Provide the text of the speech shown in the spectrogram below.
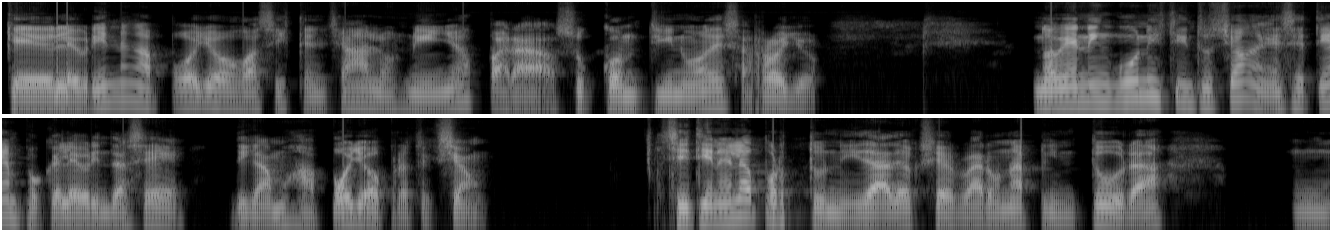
que le brindan apoyo o asistencia a los niños para su continuo desarrollo no había ninguna institución en ese tiempo que le brindase, digamos, apoyo o protección. Si tienen la oportunidad de observar una pintura, mm,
